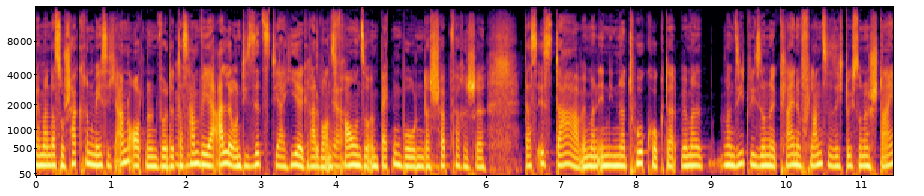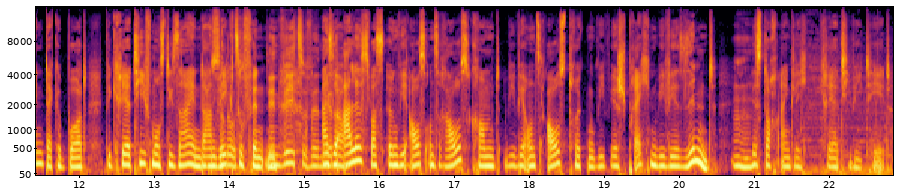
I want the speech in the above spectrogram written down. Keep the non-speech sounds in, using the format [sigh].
wenn man das so chakrenmäßig anordnen würde, das haben wir ja alle und die sitzt ja hier, gerade bei uns Ja. Frauen, so im Beckenboden, das Schöpferische. Das ist da, wenn man in die Natur guckt, da, wenn man, man sieht, wie so eine kleine Pflanze sich durch so eine Steindecke bohrt, wie kreativ muss die sein, da einen Weg zu finden. Den Weg zu finden. Also genau. alles, was irgendwie aus uns rauskommt, wie wir uns ausdrücken, wie wir sprechen, wie wir sind, Mhm. ist doch eigentlich Kreativität.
